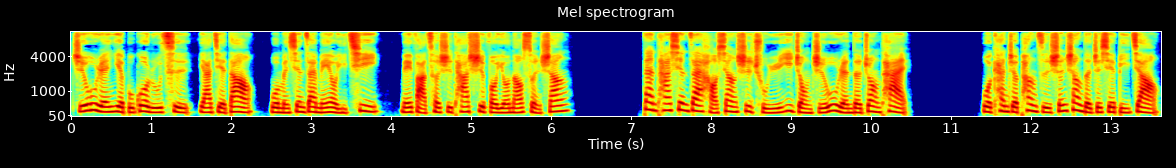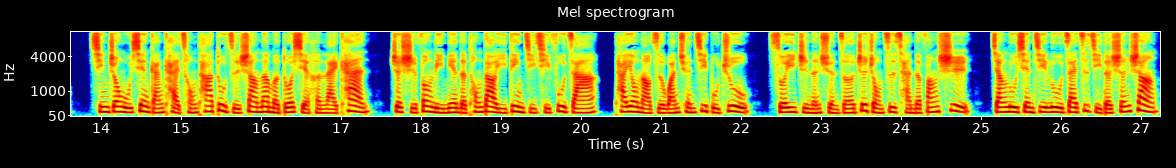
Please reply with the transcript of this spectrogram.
植物人也不过如此。雅姐道：“我们现在没有仪器，没法测试他是否有脑损伤，但他现在好像是处于一种植物人的状态。”我看着胖子身上的这些比较，心中无限感慨。从他肚子上那么多血痕来看，这石缝里面的通道一定极其复杂，他用脑子完全记不住。所以只能选择这种自残的方式，将路线记录在自己的身上。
